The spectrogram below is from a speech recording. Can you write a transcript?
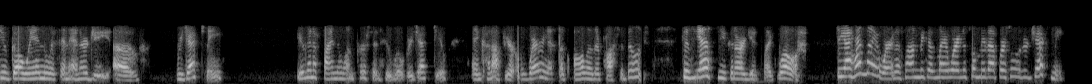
You go in with an energy of reject me, you're going to find the one person who will reject you and cut off your awareness of all other possibilities. Because yes, you could argue it's like, well, see, I had my awareness on because my awareness told me that person would reject me.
